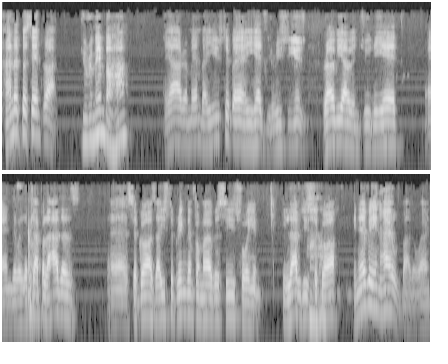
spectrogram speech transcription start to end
Hundred percent right. You remember, huh? Yeah, I remember. He used to be, he had, he used to use Romeo and Juliet, and there was a couple of others, uh, cigars. I used to bring them from overseas for him. He loved his Uh-huh. cigar. He never inhaled, by the way.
